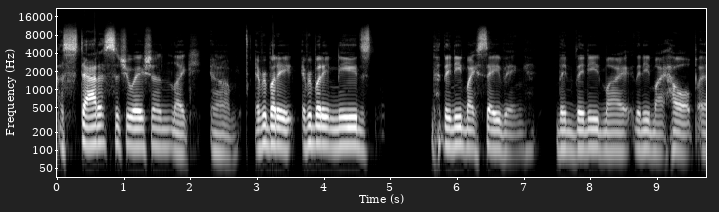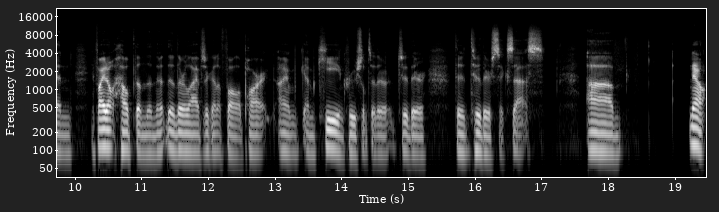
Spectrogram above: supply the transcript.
a status situation, like um, everybody everybody needs they need my saving. They they need my they need my help, and if I don't help them, then their, their lives are going to fall apart. I'm I'm key and crucial to their to their to, to their success. Um, now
